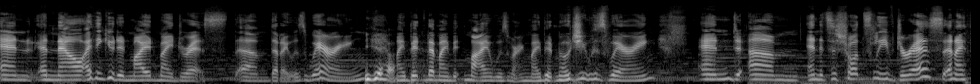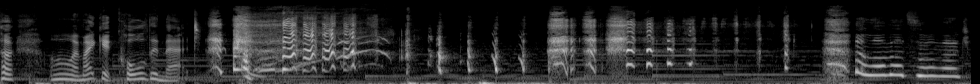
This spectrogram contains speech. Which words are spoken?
and and now I think you'd admired my dress um, that I was wearing. Yeah. My bit that my my was wearing, my Bitmoji was wearing, and um and it's a short sleeve dress, and I thought, oh, I might get cold in that. I love that so much.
